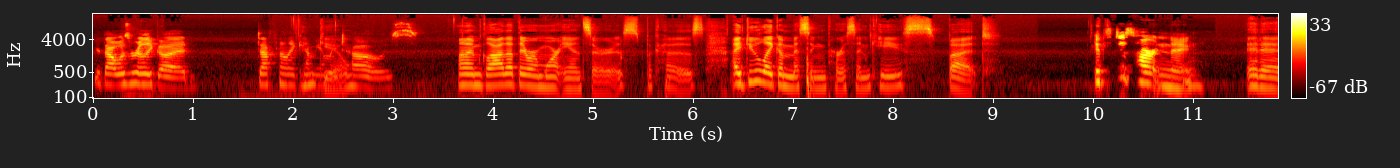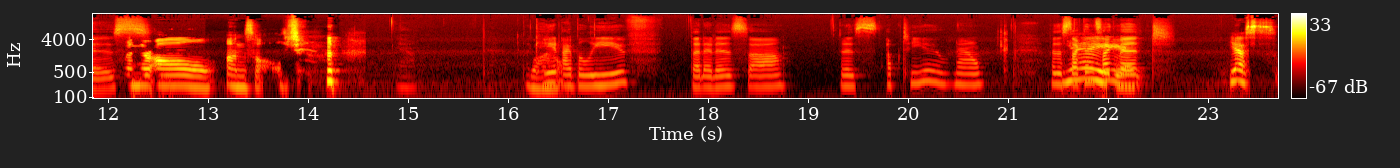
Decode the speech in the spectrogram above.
Yeah, that was really good. Definitely kept Thank me on my toes. And I'm glad that there were more answers because I do like a missing person case, but It's disheartening it is. when they're all unsolved. But Wow. Kate, I believe that it is uh it is up to you now for the second segment. Yes.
